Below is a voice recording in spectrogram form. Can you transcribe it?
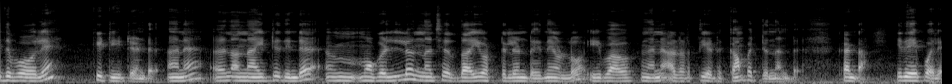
ഇതുപോലെ കിട്ടിയിട്ടുണ്ട്. അങ്ങനെ നന്നായിട്ട് ഇതിന്റെ മുകളിലൊന്ന് ചെറുതായി ഒട്ടലുണ്ട് എന്നേ ഉള്ളൂ. ഈ ഭാഗമൊക്കെ ഇങ്ങനെ അടർത്തിയെടുക്കാൻ പറ്റുന്നുണ്ട്. കണ്ട? ഇതേപോലെ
